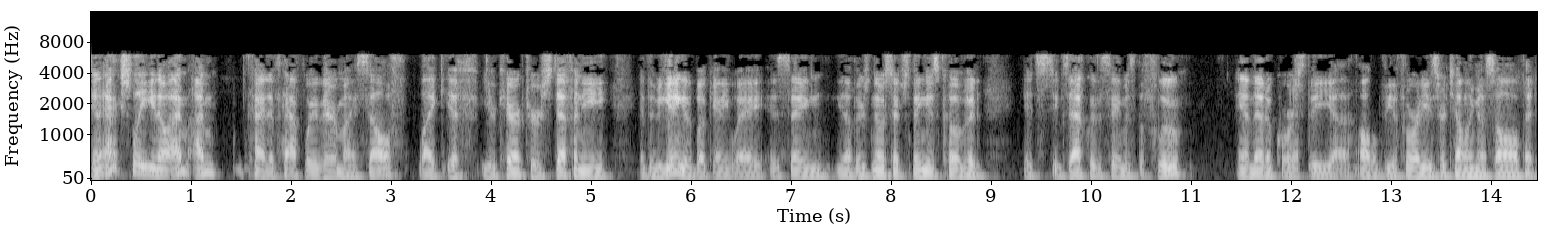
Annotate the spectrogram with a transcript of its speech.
And actually, you know, I'm I'm kind of halfway there myself. Like if your character Stephanie at the beginning of the book anyway is saying, you know, there's no such thing as COVID, it's exactly the same as the flu. And then of course the uh, all of the authorities are telling us all that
